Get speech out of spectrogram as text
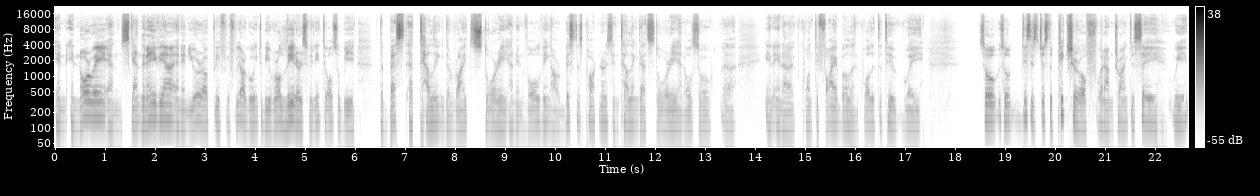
in in Norway and Scandinavia and in Europe, if if we are going to be world leaders, we need to also be the best at telling the right story and involving our business partners in telling that story, and also uh, in a quantifiable and qualitative way. So this is just a picture of what I'm trying to say. We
